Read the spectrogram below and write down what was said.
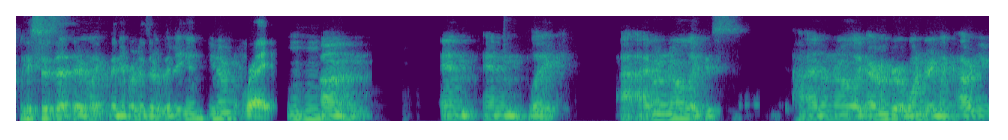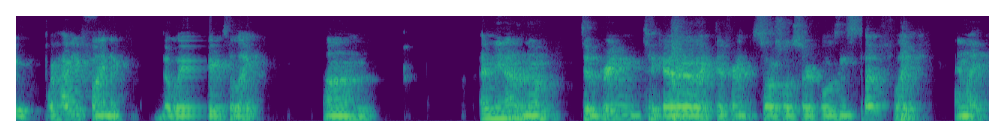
places that they're like the neighborhoods they're living in, you know. Right. Mhm. Um, and and like I, I don't know, like it's I don't know, like I remember wondering like how do you or how do you find like the way to like um I mean I don't know to bring together like different social circles and stuff like and like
